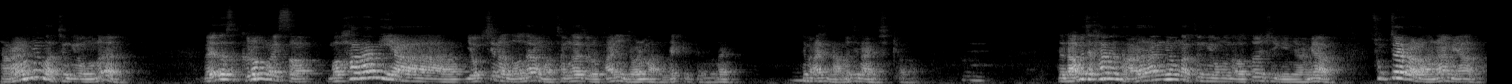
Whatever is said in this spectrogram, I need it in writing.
다른 학년 같은 경우는 예를 들어서 그런 거 있어. 뭐 하람이야 역시나 너네랑 마찬가지로 다닌 지 얼마 안 됐기 때문에. 선생님 아직 나머지 나이 시켜. 음. 근데 나머지 하는 다른 학년 같은 경우는 어떤 식이냐면 숙제를 안 하면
